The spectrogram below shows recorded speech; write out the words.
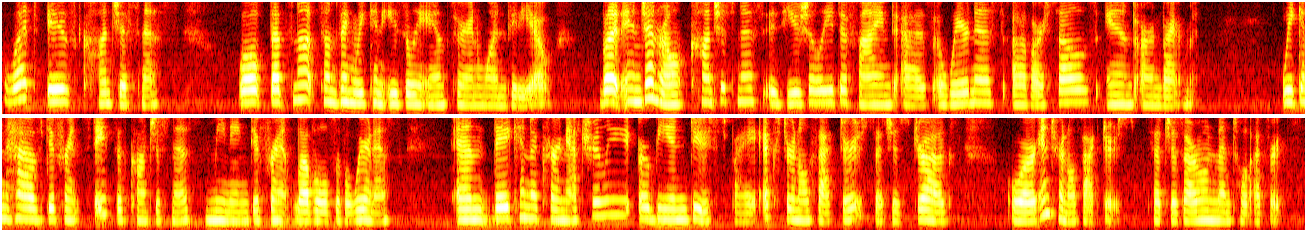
What is consciousness? Well, that's not something we can easily answer in one video. But in general, consciousness is usually defined as awareness of ourselves and our environment. We can have different states of consciousness, meaning different levels of awareness, and they can occur naturally or be induced by external factors such as drugs or internal factors such as our own mental efforts.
